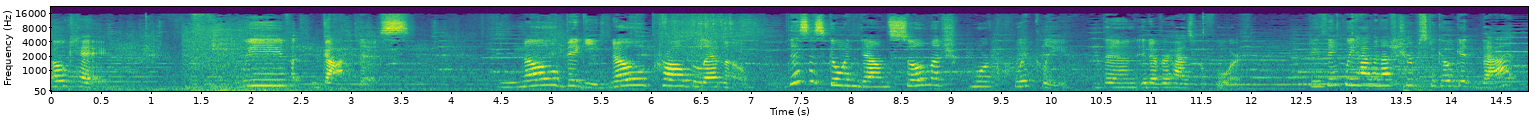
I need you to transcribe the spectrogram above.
Okay. We've got this. No biggie, no problemo. This is going down so much more quickly than it ever has before. Do you think we have enough troops to go get that?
